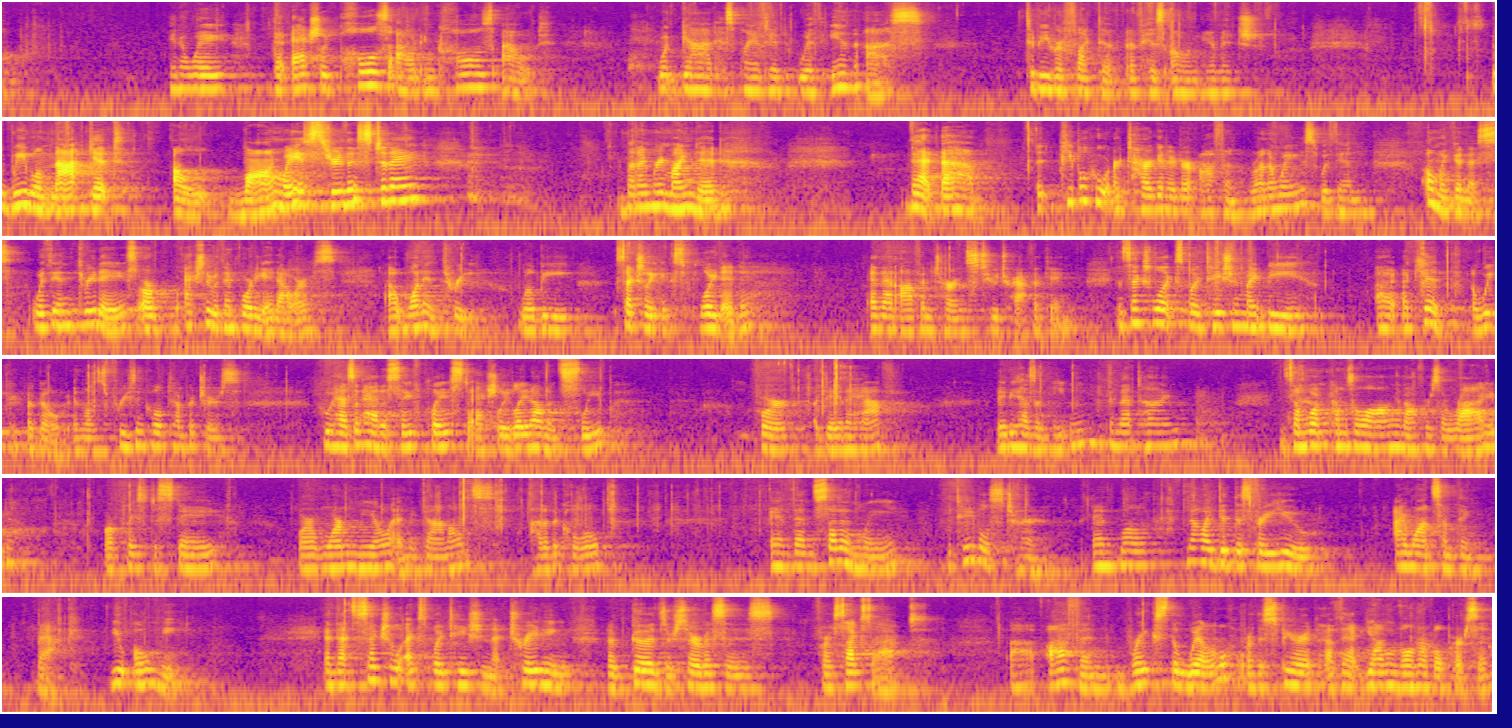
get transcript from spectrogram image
in a way that actually pulls out and calls out what God has planted within us to be reflective of His own image. We will not get a long ways through this today, but I'm reminded that uh, people who are targeted are often runaways within, oh my goodness, within three days, or actually within 48 hours. Uh, one in three will be sexually exploited, and that often turns to trafficking. And sexual exploitation might be a, kid a week ago in those freezing cold temperatures who hasn't had a safe place to actually lay down and sleep for a day and a half, maybe hasn't eaten in that time, and someone comes along and offers a ride or a place to stay or a warm meal at McDonald's out of the cold. And then suddenly the tables turn. And well, now I did this for you. I want something back. You owe me. And that sexual exploitation, that trading of goods or services for a sex act, uh, often breaks the will or the spirit of that young, vulnerable person,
